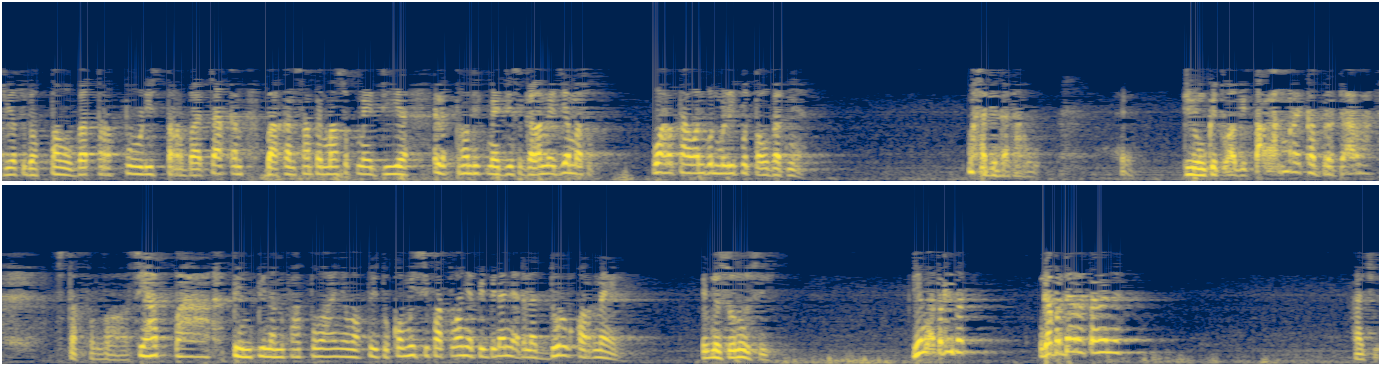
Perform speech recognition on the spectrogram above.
jihad sudah taubat, tertulis, terbacakan, bahkan sampai masuk media, elektronik media, segala media masuk. Wartawan pun meliput taubatnya. Masa dia nggak tahu? Diungkit lagi tangan mereka berdarah. Astagfirullah. Siapa pimpinan fatwanya waktu itu? Komisi fatwanya pimpinannya adalah Dul Qarnain. Ibnu Sunusi. Dia nggak terlibat. nggak berdarah tangannya. Haji.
